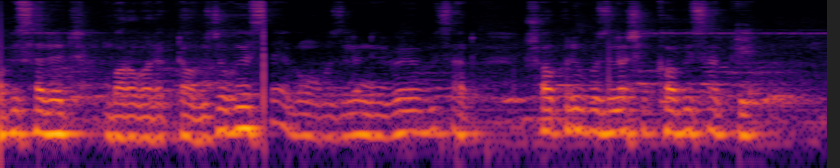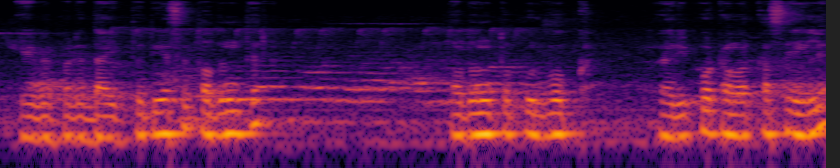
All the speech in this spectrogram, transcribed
অফিসারের বরাবর একটা অভিযোগ হয়েছে এবং উপজেলা নির্বাহী অফিসার, সহকারী উপজেলা শিক্ষা অফিসারকে এ ব্যাপারে দায়িত্ব দিয়েছে তদন্তের। তদন্তপূর্বক রিপোর্ট আমার কাছে এলে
